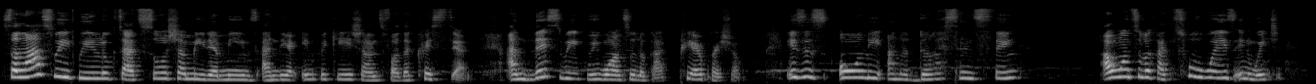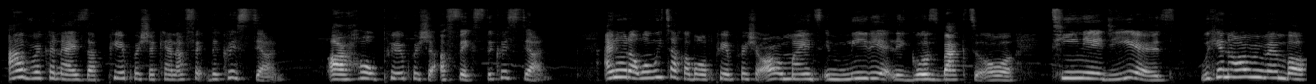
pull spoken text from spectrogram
So last week we looked at social media memes and their implications for the Christian. And this week we want to look at peer pressure. Is this only an adolescence thing? I want to look at two ways in which I've recognized that peer pressure can affect the Christian or how peer pressure affects the Christian. I know that when we talk about peer pressure, our minds immediately goes back to our teenage years we can all remember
